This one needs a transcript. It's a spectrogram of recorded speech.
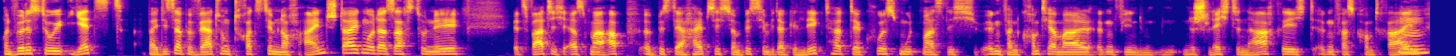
Und würdest du jetzt bei dieser Bewertung trotzdem noch einsteigen oder sagst du, nee, Jetzt warte ich erstmal ab, äh, bis der Hype sich so ein bisschen wieder gelegt hat. Der Kurs mutmaßlich, irgendwann kommt ja mal irgendwie eine schlechte Nachricht, irgendwas kommt rein. Mhm.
